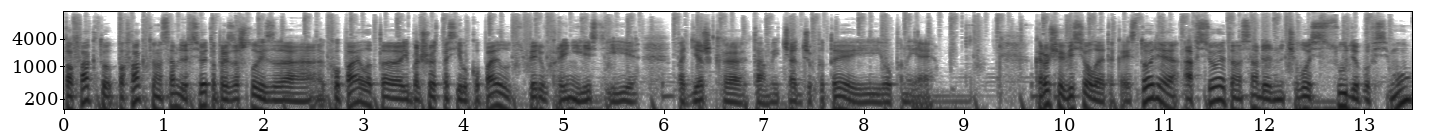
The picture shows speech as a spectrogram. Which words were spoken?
по факту, по факту, на самом деле, все это произошло из-за Copilot, и большое спасибо Copilot. Теперь в Украине есть и поддержка там и чат GPT, и OpenAI. Короче, веселая такая история, а все это на самом деле началось, судя по всему,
